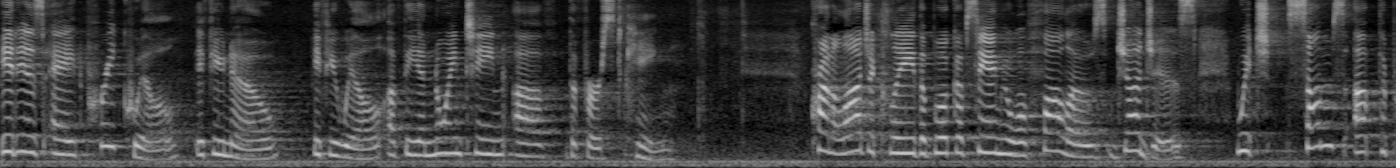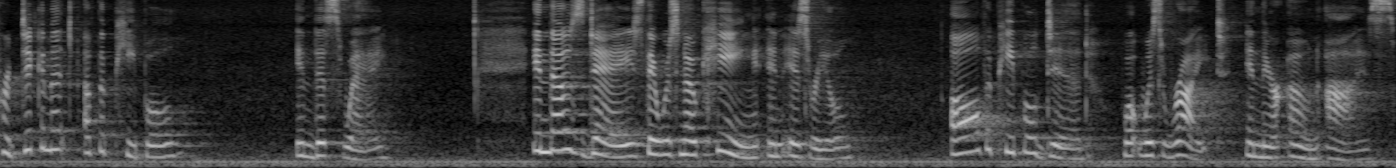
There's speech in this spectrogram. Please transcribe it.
It is a prequel, if you know, if you will, of the anointing of the first king. Chronologically, the book of Samuel follows Judges which sums up the predicament of the people in this way. In those days, there was no king in Israel. All the people did what was right in their own eyes.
